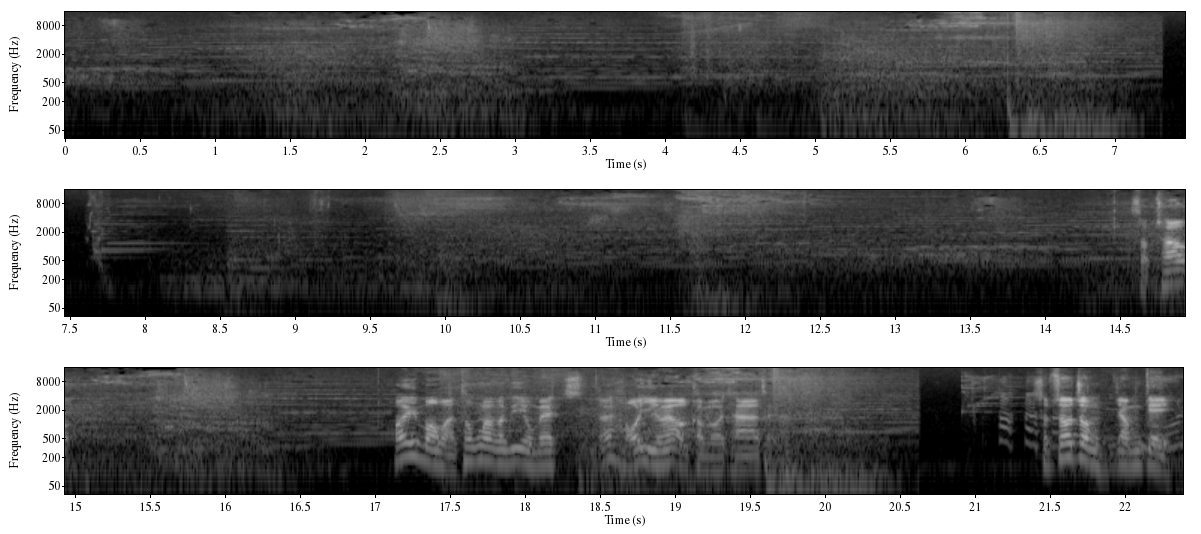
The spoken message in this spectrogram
十抽，可以望埋通關嗰啲用咩？誒、可以咩？我撳落去睇下一陣啊！十抽中任記。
